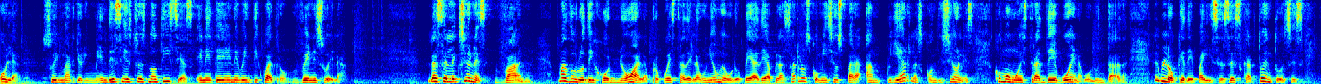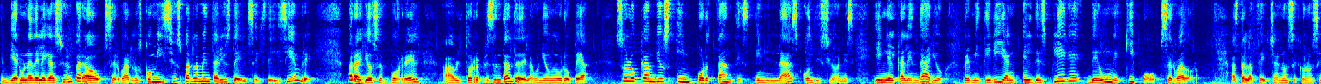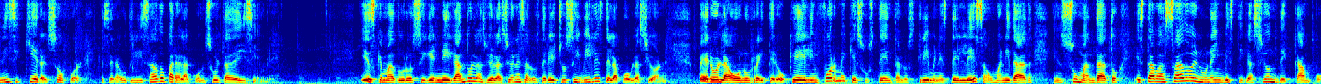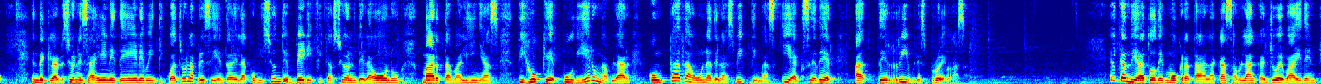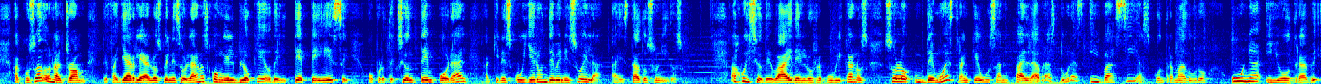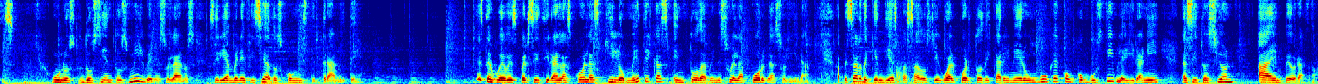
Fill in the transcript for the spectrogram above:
Hola, soy Marjorie Méndez y esto es Noticias NTN 24, Venezuela. Las elecciones van. Maduro dijo no a la propuesta de la Unión Europea de aplazar los comicios para ampliar las condiciones como muestra de buena voluntad. El bloque de países descartó entonces enviar una delegación para observar los comicios parlamentarios del 6 de diciembre. Para Joseph Borrell, alto representante de la Unión Europea, Solo cambios importantes en las condiciones y en el calendario permitirían el despliegue de un equipo observador. Hasta la fecha no se conoce ni siquiera el software que será utilizado para la consulta de diciembre. Y es que Maduro sigue negando las violaciones a los derechos civiles de la población. Pero la ONU reiteró que el informe que sustenta los crímenes de lesa humanidad en su mandato está basado en una investigación de campo. En declaraciones a NTN 24, la presidenta de la Comisión de Verificación de la ONU, Marta Baliñas, dijo que pudieron hablar con cada una de las víctimas y acceder a terribles pruebas. El candidato demócrata a la Casa Blanca, Joe Biden, acusó a Donald Trump de fallarle a los venezolanos con el bloqueo del TPS o protección temporal a quienes huyeron de Venezuela a Estados Unidos. A juicio de Biden, los republicanos solo demuestran que usan palabras duras y vacías contra Maduro una y otra vez. Unos 200.000 venezolanos serían beneficiados con este trámite. Este jueves persistirán las colas kilométricas en toda Venezuela por gasolina. A pesar de que en días pasados llegó al puerto de Carenero un buque con combustible iraní, la situación ha empeorado.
